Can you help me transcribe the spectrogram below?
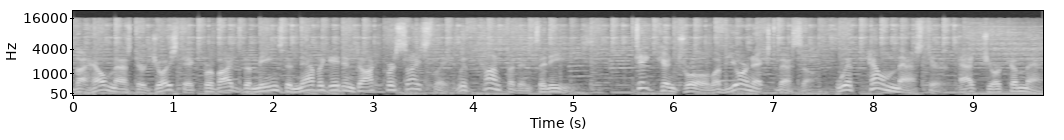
The Helmmaster joystick provides the means to navigate and dock precisely with confidence and ease. Take control of your next vessel with Helmmaster at your command.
